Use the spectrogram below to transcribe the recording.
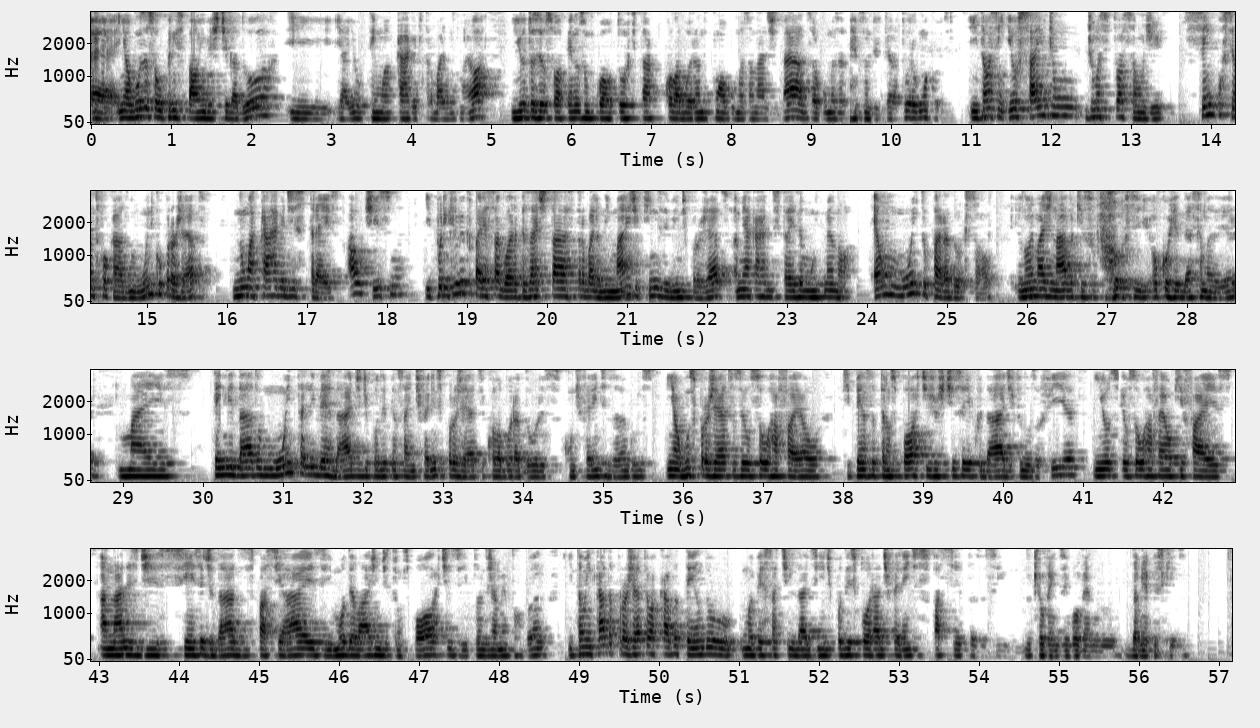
É, em alguns eu sou o principal investigador e, e, aí eu tenho uma carga de trabalho muito maior. Em outros eu sou apenas um coautor que está colaborando com algumas análises de dados, algumas revisão de literatura, alguma coisa. Então assim, eu saio de, um, de uma situação de 100% focado num único projeto, numa carga de estresse altíssima e por incrível que pareça agora, apesar de estar trabalhando em mais de 15, 20 projetos, a minha carga de estresse é muito menor. É um muito paradoxal. Eu não imaginava que isso fosse ocorrer dessa maneira, mas tem me dado muita liberdade de poder pensar em diferentes projetos e colaboradores com diferentes ângulos. Em alguns projetos eu sou o Rafael que pensa transporte, justiça e equidade, filosofia. Em outros, eu sou o Rafael que faz análise de ciência de dados espaciais e modelagem de transportes e planejamento urbano. Então, em cada projeto eu acabo tendo uma versatilidade de poder explorar diferentes facetas assim do que eu venho desenvolvendo no, da minha pesquisa.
